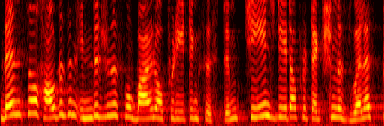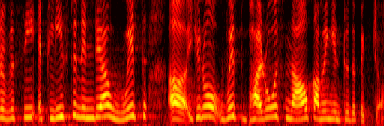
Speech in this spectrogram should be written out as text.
then, sir, how does an indigenous mobile operating system change data protection as well as privacy, at least in India, with, uh, you know, with Bharos now coming into the picture?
